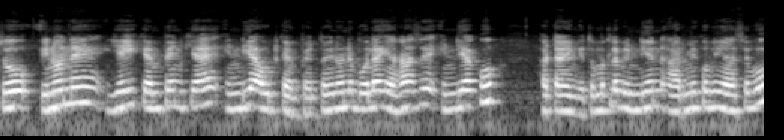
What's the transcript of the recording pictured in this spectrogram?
तो इन्होंने यही कैंपेन किया है इंडिया आउट कैंपेन तो इन्होंने बोला यहाँ से इंडिया को हटाएँगे। तो मतलब इंडियन आर्मी को भी यहाँ से वो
